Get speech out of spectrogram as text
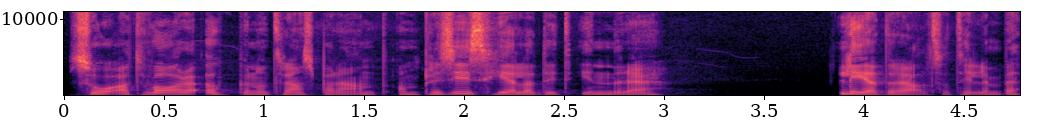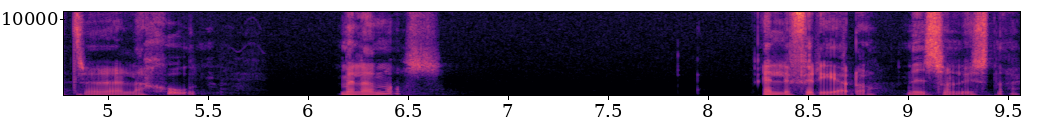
Så att vara öppen och transparent om precis hela ditt inre leder alltså till en bättre relation mellan oss. Eller för er då, ni som lyssnar.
